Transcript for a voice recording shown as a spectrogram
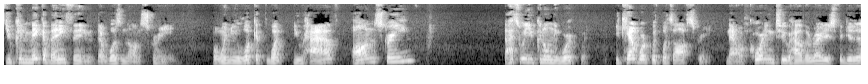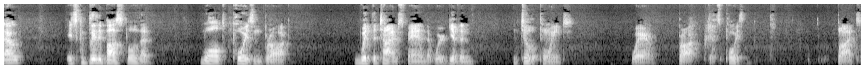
you can make up anything that wasn't on screen. But when you look at what you have on screen, that's what you can only work with. You can't work with what's off screen. Now, according to how the writers figured it out, it's completely possible that Walt poisoned Brock with the time span that we're given until the point where Brock gets poisoned. But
